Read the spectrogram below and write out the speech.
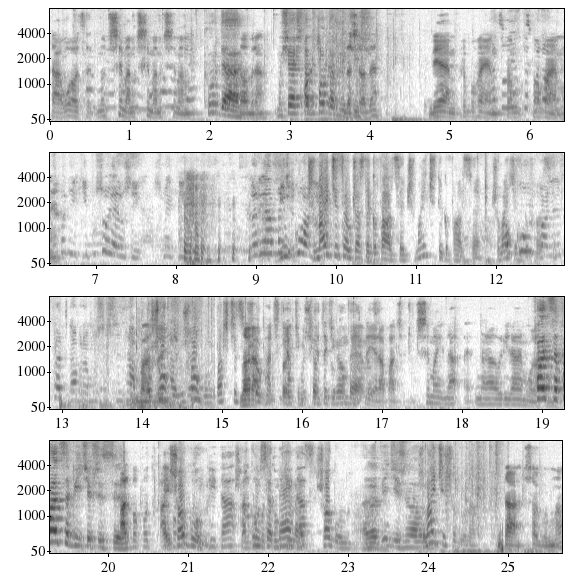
Ta, łoce, no trzymam, trzymam, trzymam. Kurde, Dobra. musiałeś tam pota Dasz rzucić. radę? Wiem, próbowałem, spam, jest spamowałem, nie? paniki, puszuję już ich, śmietnik. Gorian będzie Wi- głodny. Trzymajcie cały czas tego palce, trzymajcie tego palce, O trzymajcie tego kurwa, stać, dobra, muszę się zabrać. Shogun, Shogun, patrzcie co Dobra, patrz, stoi, ja puszczę tego 99 kompletera, patrz. Trzymaj na, na Aurila Emula. Falce, falce bijcie wszyscy. Albo pod, Ej, albo pod Shogun, completa, albo Shogun pod completa. ZPMS, Shogun. Ale widzisz, no... Trzymajcie Shoguna. Tak, Shogun, no.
